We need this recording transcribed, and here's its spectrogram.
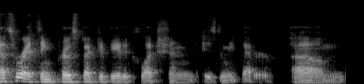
that's where I think prospective data collection is going to be better. Um,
